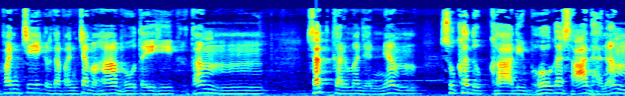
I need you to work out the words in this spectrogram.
அபஞ்சீகிருத பஞ்ச மகாபூதை கிருதம். சத்கர்மஜன்யம் சுகதுக்காதி போக சாதனம்.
